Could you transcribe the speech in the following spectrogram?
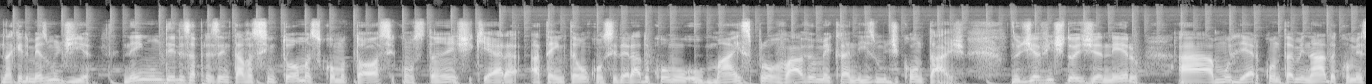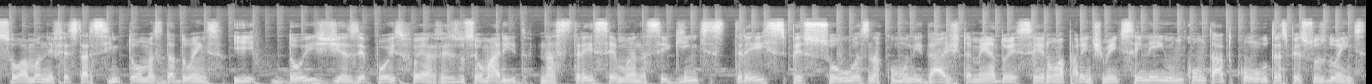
naquele mesmo dia. Nenhum deles apresentava sintomas como tosse constante, que era até então considerado como o mais provável mecanismo de contágio. No dia 22 de janeiro, a mulher contaminada começou a manifestar sintomas da doença e dois dias depois foi a vez do seu marido. Nas três semanas seguintes, três pessoas na comunidade também adoeceram aparentemente sem nenhum contato com outras pessoas doentes,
